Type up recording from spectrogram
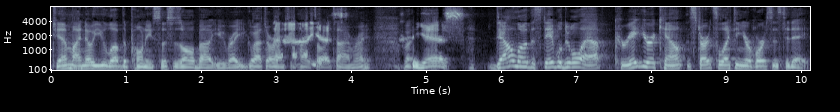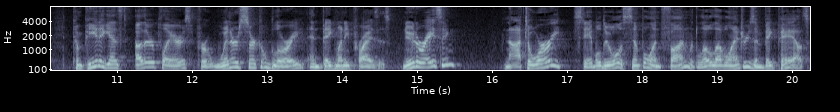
Jim, I know you love the ponies, so this is all about you, right? You go out to Arlington uh, Heights yes. all the time, right? But yes. Download the Stable Duel app, create your account, and start selecting your horses today. Compete against other players for winner's circle glory and big money prizes. New to racing? Not to worry. Stable Duel is simple and fun with low level entries and big payouts.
